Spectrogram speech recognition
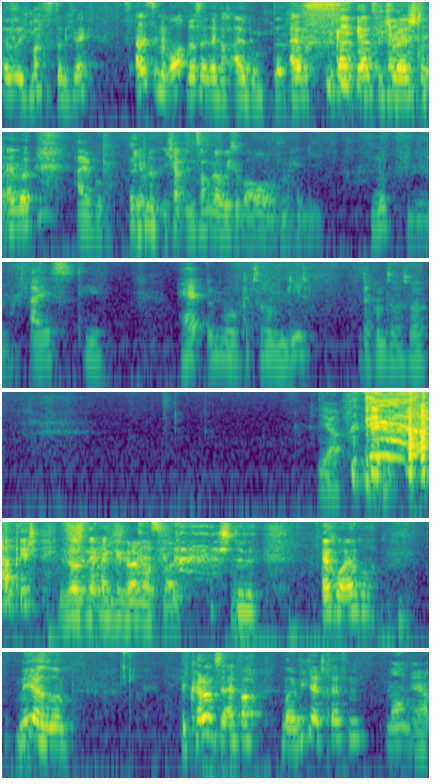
Also, ich mach das doch nicht weg. Das ist alles in dem Ordner, das ist halt einfach Album. Das ist einfach ganz, ganz viel Trash drin. Einfach. Album. Ich habe hab den Song, glaube ich, sogar auch auf dem Handy. Ja. Hm. Ice-T. Hä, irgendwo gibt's doch ein Lied. Da kommt sowas vor. Ja. So nennt man Gehirnauswahl. Stille. Error, Error. Nee, also, wir können uns ja einfach mal wieder treffen. Morgen. Ja.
